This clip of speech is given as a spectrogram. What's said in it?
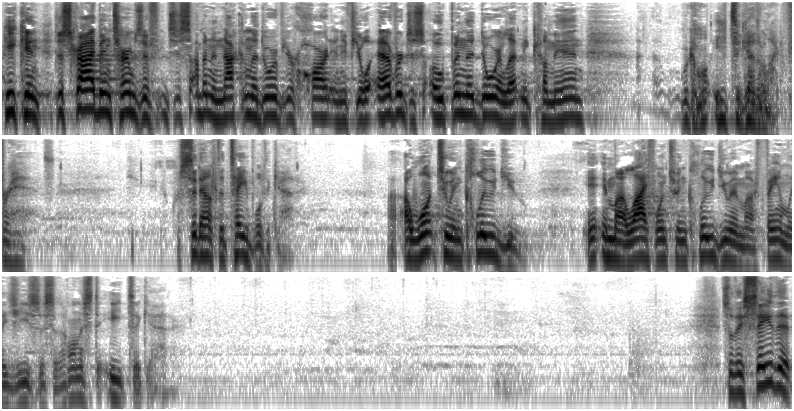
he can describe in terms of just, I'm going to knock on the door of your heart, and if you'll ever just open the door and let me come in, we're going to eat together like friends. We'll sit down at the table together. I want to include you in my life. I want to include you in my family, Jesus says. I want us to eat together. So they say that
